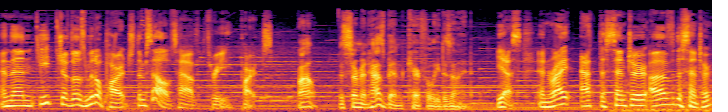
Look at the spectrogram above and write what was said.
and then each of those middle parts themselves have three parts. Wow, the sermon has been carefully designed. Yes, and right at the center of the center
